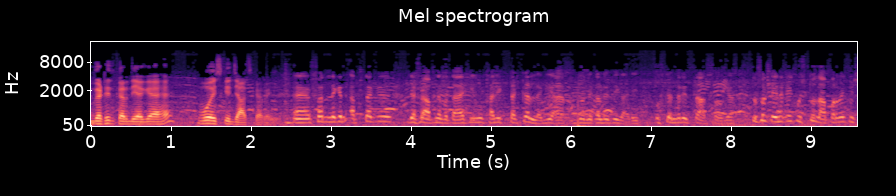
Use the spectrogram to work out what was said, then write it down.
गठित कर दिया गया है वो इसकी जाँच कर रही है। सर लेकिन अब तक जैसे आपने बताया कि वो खाली टक्कर लगी जो निकल रही थी गाड़ी उसके अंदर इतना हादसा हो गया। तो सर कहीं ना कहीं कुछ तो लापरवाही कुछ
